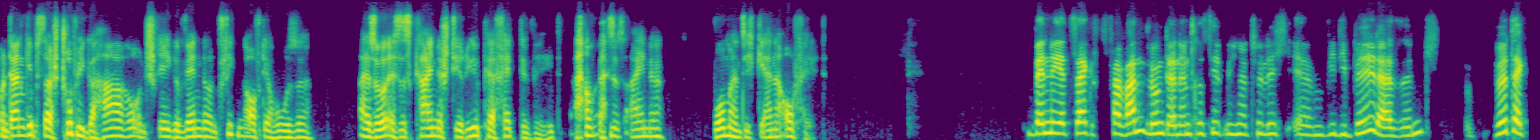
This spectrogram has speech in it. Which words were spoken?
und dann gibt es da struppige Haare und schräge Wände und Flicken auf der Hose. Also es ist keine steril perfekte Welt, aber es ist eine, wo man sich gerne aufhält wenn du jetzt sagst Verwandlung, dann interessiert mich natürlich, äh, wie die Bilder sind. Wird der,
